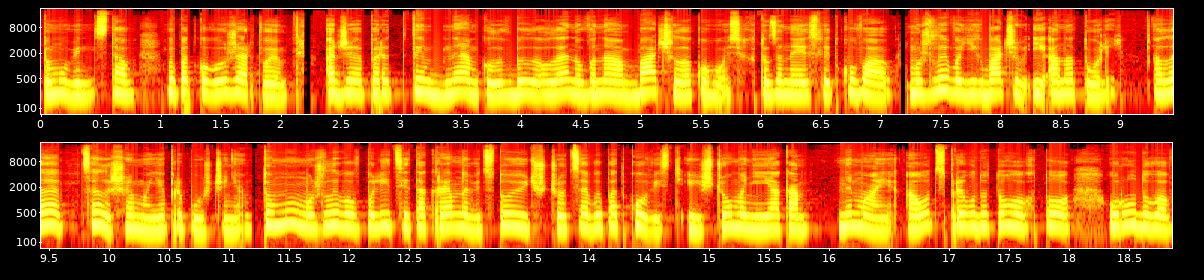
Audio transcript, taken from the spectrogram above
тому він став випадковою жертвою. Адже перед тим днем, коли вбили Олену, вона бачила когось, хто за нею слідкував. Можливо, їх бачив і Анатолій. але це лише моє припущення. Тому, можливо, в поліції так ревно відстоюють, що це випадковість і що маніяка немає. А от з приводу того, хто орудував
